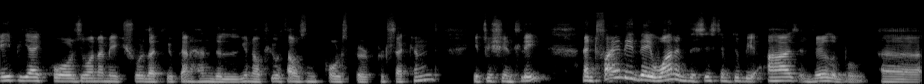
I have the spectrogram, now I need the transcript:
API calls, you want to make sure that you can handle, you know, a few thousand calls per, per second efficiently. And finally, they wanted the system to be as available uh,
